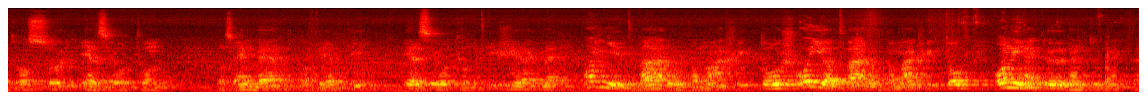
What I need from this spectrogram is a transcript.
az asszony, érzi otthon az ember, a férfi, érzi otthon a kisgyerek, mert annyit várunk a másiktól, és olyat várunk a másiktól, aminek ő nem tud megfelelni.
